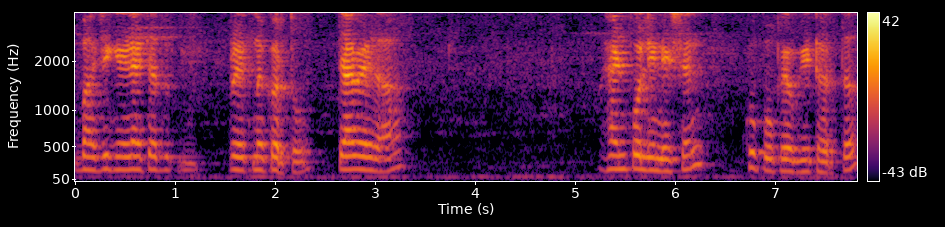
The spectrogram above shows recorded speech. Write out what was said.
भाजी घेण्याचा प्रयत्न करतो त्यावेळेला हँड पॉलिनेशन खूप उपयोगी ठरतं.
